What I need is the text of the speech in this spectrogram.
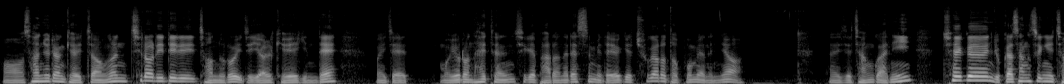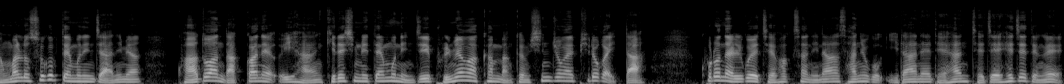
어, 산유량 결정은 7월 1일 전후로 이제 열 계획인데 뭐 이제 뭐 요런 하여튼 식의 발언을 했습니다. 여기에 추가로 더 보면은요. 이제 장관이 최근 유가 상승이 정말로 수급 때문인지 아니면 과도한 낙관에 의한 기대 심리 때문인지 불명확한 만큼 신중할 필요가 있다. 코로나19의 재확산이나 산유국 이란에 대한 제재 해제 등을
